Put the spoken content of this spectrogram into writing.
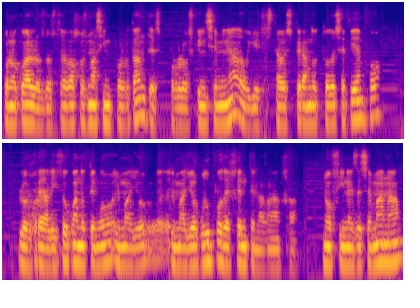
Con lo cual, los dos trabajos más importantes por los que he inseminado y he estado esperando todo ese tiempo, los realizo cuando tengo el mayor, el mayor grupo de gente en la granja. No fines de semana,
